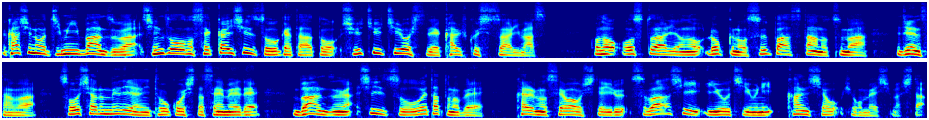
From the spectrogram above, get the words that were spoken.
歌手のジミー・バーンズは心臓の切開手術を受けた後、集中治療室で回復しつつあります。このオーストラリアのロックのスーパースターの妻、ジェーンさんはソーシャルメディアに投稿した声明で、バーンズが手術を終えたと述べ、彼の世話をしている素晴らしい医療チームに感謝を表明しました。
